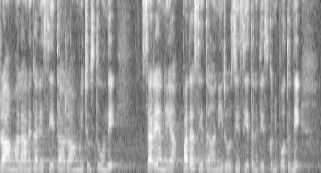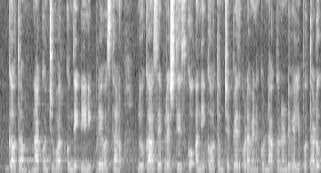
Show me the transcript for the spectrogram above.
రామ్ అలా అనగానే సీత రామ్ని చూస్తూ ఉంది. సరే అన్నయ్య పద సీత అని రోజీ సీతని తీసుకుని పోతుంది. గౌతమ్ నాకు కొంచెం వర్క్ ఉంది. నేను ఇప్పుడే వస్తాను. నువ్వు కాసేపు రెస్ట్ తీసుకో అని గౌతమ్ చెప్పేది కూడా వినకుండా అక్కడి నుండి వెళ్ళిపోతాడు.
